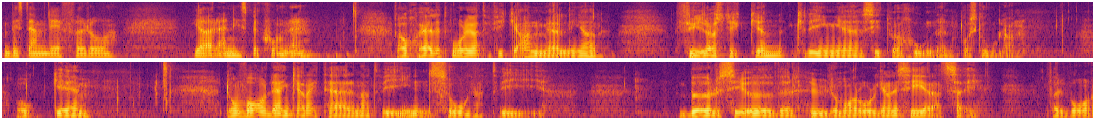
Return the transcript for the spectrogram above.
bestämde er för att göra en inspektion där? Ja, skälet var ju att vi fick anmälningar, fyra stycken, kring eh, situationen på skolan. Och eh, de var av den karaktären att vi insåg att vi bör se över hur de har organiserat sig. För det var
